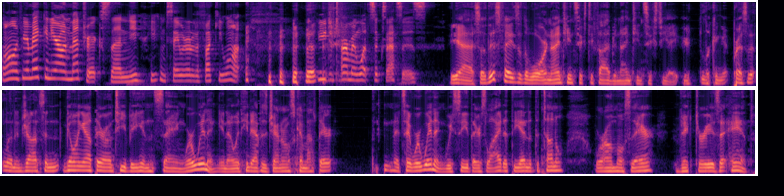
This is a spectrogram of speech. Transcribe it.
Well, if you're making your own metrics, then you, you can say whatever the fuck you want. if you determine what success is. Yeah, so this phase of the war, 1965 to 1968, you're looking at President Lyndon Johnson going out there on TV and saying, We're winning, you know, and he'd have his generals come out there. They'd say, We're winning. We see there's light at the end of the tunnel. We're almost there. Victory is at hand.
